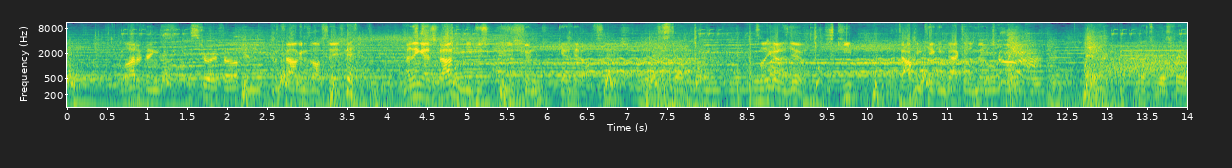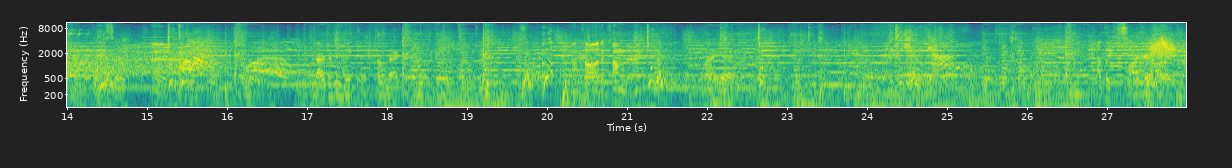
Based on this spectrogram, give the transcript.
A lot of things destroy Falcon when Falcon is off stage. I think as Falcon, you just you just shouldn't get hit off stage. That's all you gotta do. Just keep Falcon kicking back to the middle. That's Will's favorite thing to do, so. yeah. Dr. B making a comeback right now. Don't call it a comeback. Not yet. I'd like to see a crit fight. Yeah,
